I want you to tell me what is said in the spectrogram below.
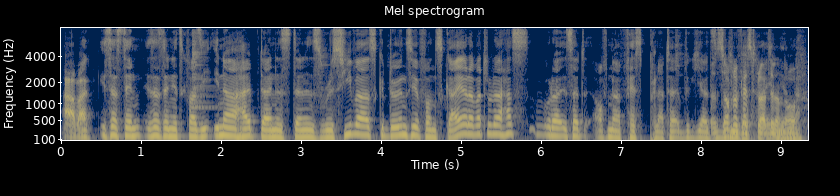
Aber ist das denn, ist das denn jetzt quasi innerhalb deines, deines Receivers Gedöns hier von Sky oder was du da hast? Oder ist das auf einer Festplatte wirklich als Das ist auf einer Festplatte dann drauf.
